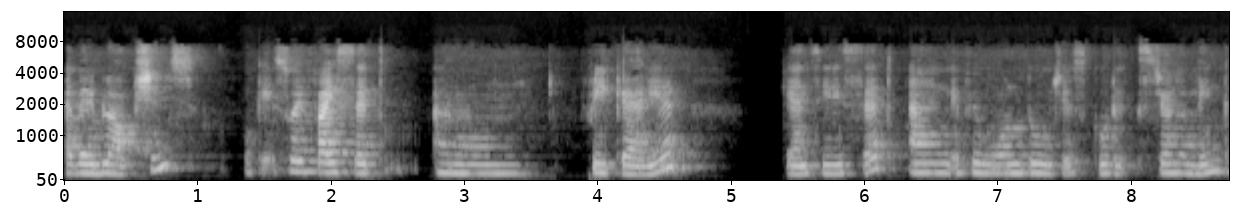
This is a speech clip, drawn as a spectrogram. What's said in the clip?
available options. Okay, so if I set um, free carrier, can see this set. And if you want to just go to external link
